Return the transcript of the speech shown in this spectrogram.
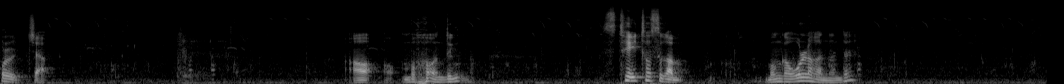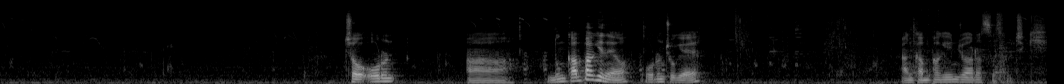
홀짝 어, 어, 뭐, 능, 스테이터스가 뭔가 올라갔는데? 저 오른 아 눈 깜빡이네요 오른쪽에. 안 깜빡인 줄 알았어 솔직히.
